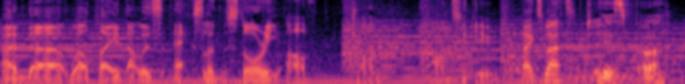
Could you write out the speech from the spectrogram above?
And uh, well played. That was excellent. The story of John Montague. Thanks, Matt. Cheers. Bye.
